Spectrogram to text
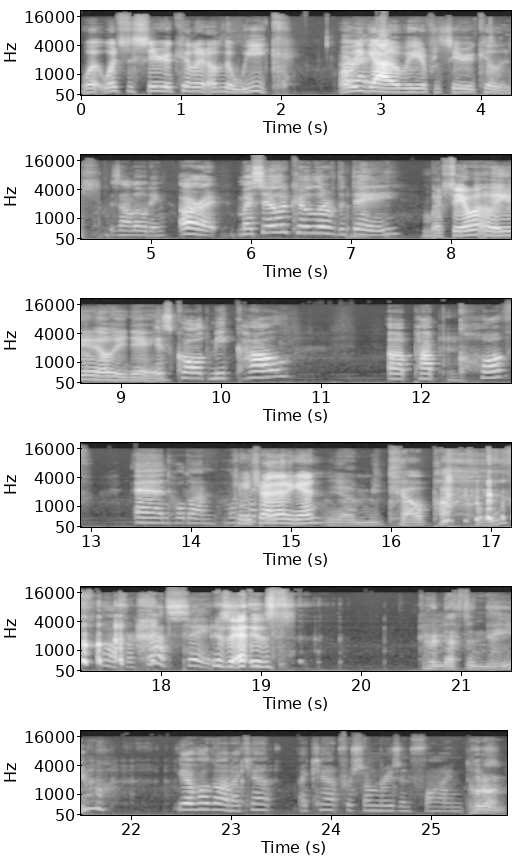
what what's the serial killer of the week? What we Alright. got over here for serial killers? It's not loading. All right, my serial killer of the day But say what the day. is called Mikhail uh, Popkov. And hold on. what Can you I try that again? yeah, Mikhail Popkov. Oh, for God's sake! Is that is Her, that's the name. Yeah, hold on. I can't. I can't for some reason find. Hold on.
